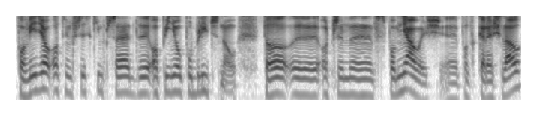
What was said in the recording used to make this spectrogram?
Powiedział o tym wszystkim przed y, opinią publiczną. To, y, o czym y, wspomniałeś, podkreślał,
